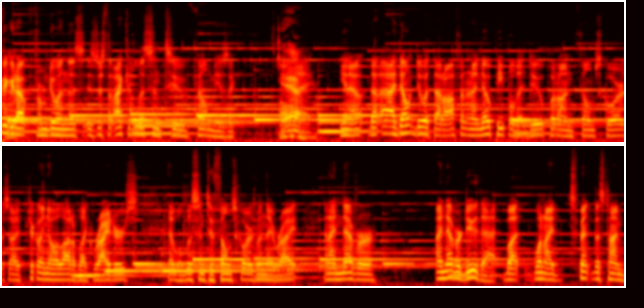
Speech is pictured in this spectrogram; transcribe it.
Figured out from doing this is just that I could listen to film music all Yeah. day. You know, that I don't do it that often, and I know people that do put on film scores. I particularly know a lot of like writers that will listen to film scores when they write, and I never, I never do that. But when I spent this time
